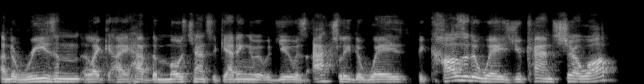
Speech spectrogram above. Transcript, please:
And the reason like i have the most chance of getting it with you is actually the ways because of the ways you can show up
